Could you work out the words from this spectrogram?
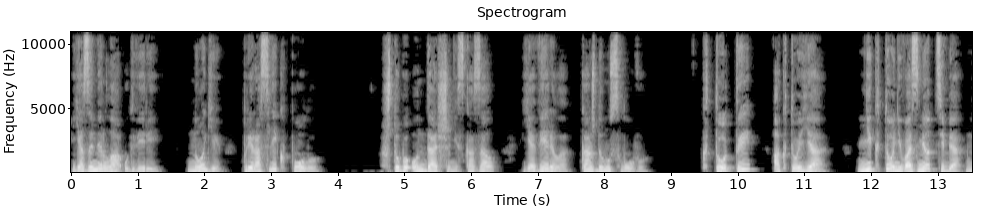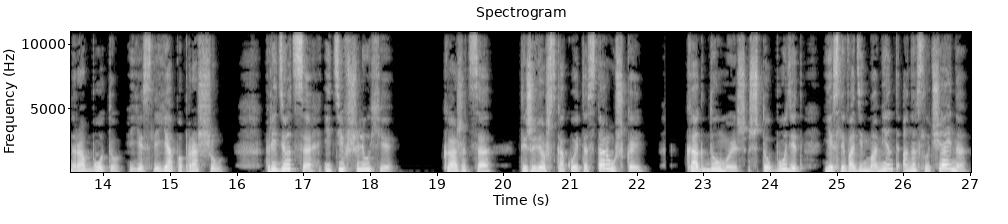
Я замерла у двери, ноги приросли к полу. Чтобы он дальше не сказал, я верила каждому слову. «Кто ты, а кто я? Никто не возьмет тебя на работу, если я попрошу. Придется идти в шлюхи. Кажется, ты живешь с какой-то старушкой. Как думаешь, что будет, если в один момент она случайно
